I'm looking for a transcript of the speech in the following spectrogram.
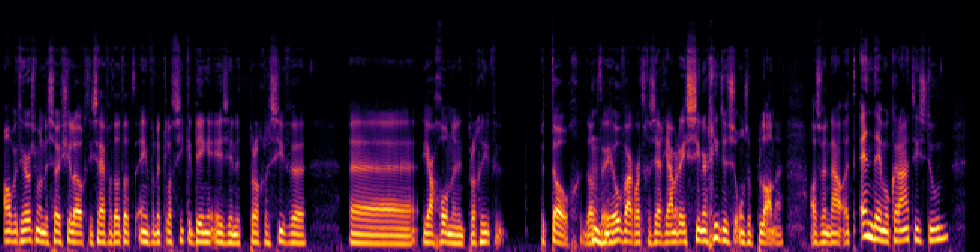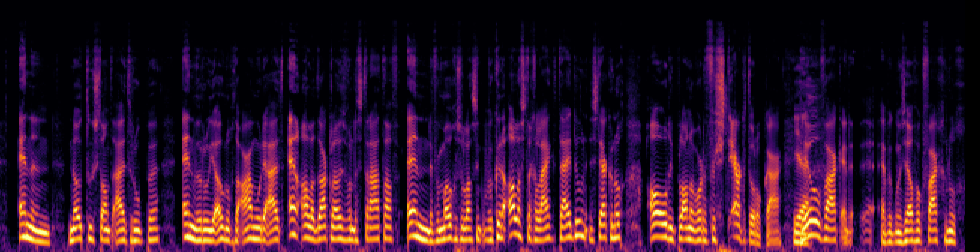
Albert Hersman, de socioloog, die zei van dat dat een van de klassieke dingen is in het progressieve eh, jargon en in het progressieve betoog. Dat Mhm. er heel vaak wordt gezegd, ja, maar er is synergie tussen onze plannen. Als we nou het en democratisch doen en een noodtoestand uitroepen en we roeien ook nog de armoede uit en alle daklozen van de straat af en de vermogensbelasting. We kunnen alles tegelijkertijd doen. En sterker nog, al die plannen worden versterkt door elkaar. Ja. Heel vaak, en daar heb ik mezelf ook vaak genoeg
